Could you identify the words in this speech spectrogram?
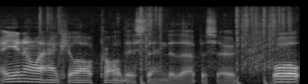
You know what, actually, I'll call this the end of the episode. Well,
